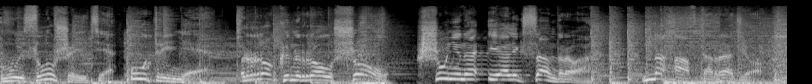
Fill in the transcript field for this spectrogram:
Вы слушаете «Утреннее рок-н-ролл-шоу» Шунина и Александрова на Авторадио.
